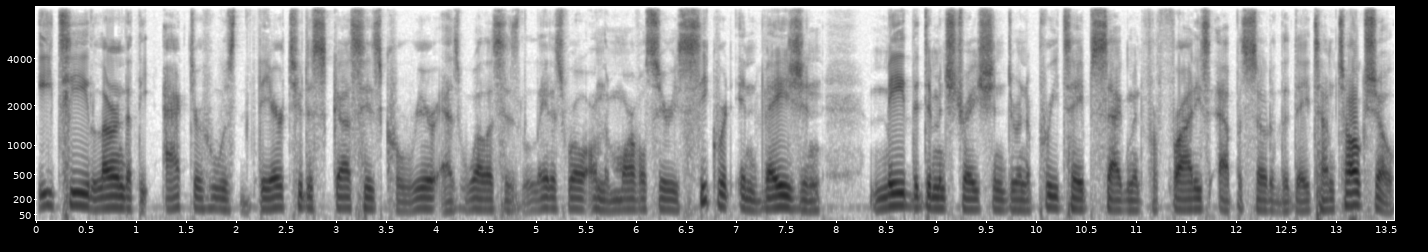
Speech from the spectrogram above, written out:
E.T. learned that the actor who was there to discuss his career as well as his latest role on the Marvel series Secret Invasion made the demonstration during a pre taped segment for Friday's episode of the daytime talk show.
